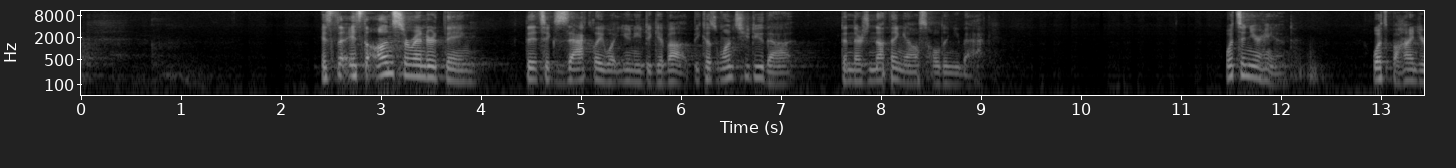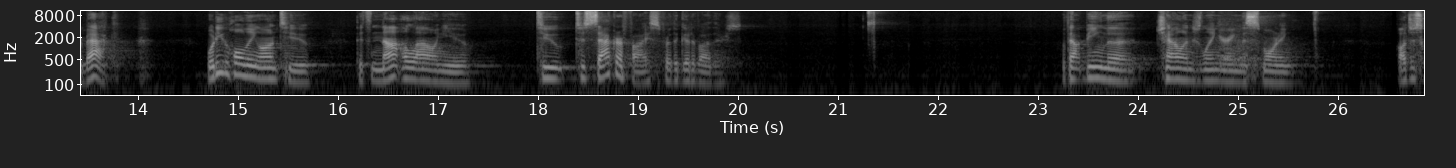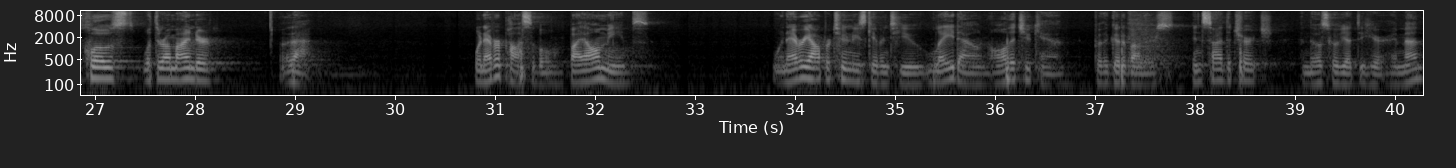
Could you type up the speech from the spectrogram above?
It's the, it's the unsurrendered thing that's exactly what you need to give up. Because once you do that, then there's nothing else holding you back. What's in your hand? What's behind your back? What are you holding on to that's not allowing you to, to sacrifice for the good of others. Without being the challenge lingering this morning, I'll just close with the reminder that whenever possible, by all means, when every opportunity is given to you, lay down all that you can for the good of others inside the church and those who have yet to hear. Amen?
